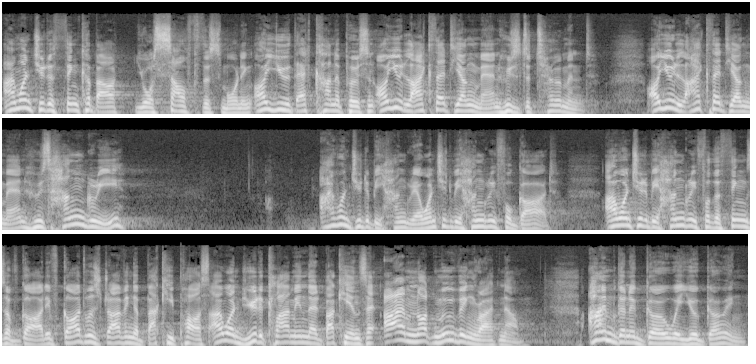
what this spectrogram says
I want you to think about yourself this morning. Are you that kind of person? Are you like that young man who's determined? Are you like that young man who's hungry? I want you to be hungry. I want you to be hungry for God. I want you to be hungry for the things of God. If God was driving a bakkie past, I want you to climb in that bakkie and say, I'm not moving right now. I'm going to go where you're going.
